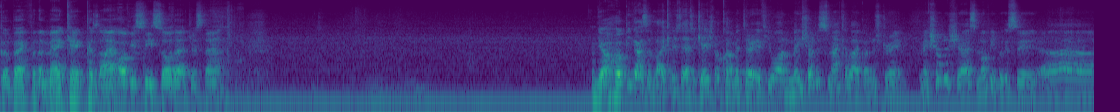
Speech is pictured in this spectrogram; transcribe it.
Go back for the med kit, because I obviously saw that just then. Yo, I hope you guys are liking this educational commentary. If you are, make sure to smack a like on the stream. Make sure to share so more people can see. Uh...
